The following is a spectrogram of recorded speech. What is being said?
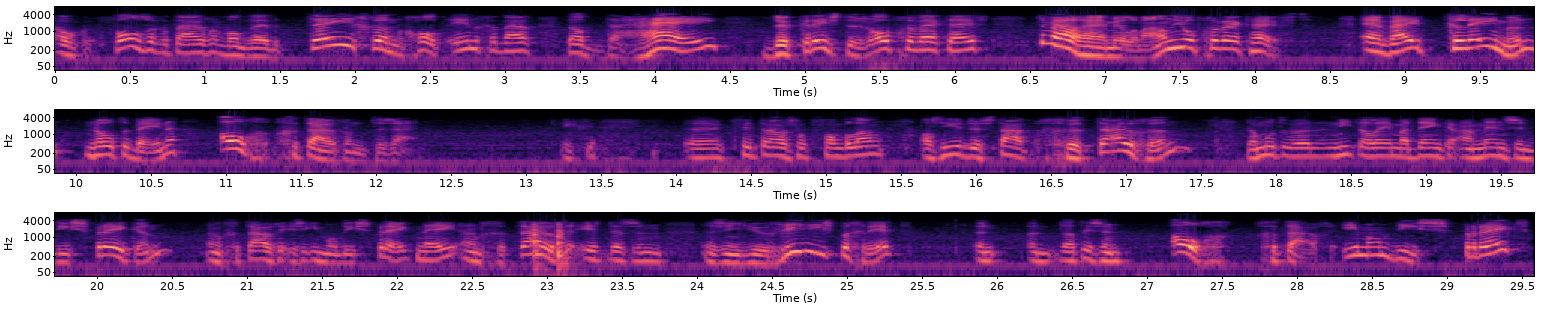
ook valse getuigen, want we hebben tegen God ingetuigd dat hij de Christus opgewekt heeft, terwijl hij hem helemaal niet opgewekt heeft. En wij claimen, notabene, ooggetuigen te zijn. Ik, uh, ik vind trouwens ook van belang, als hier dus staat getuigen, dan moeten we niet alleen maar denken aan mensen die spreken. Een getuige is iemand die spreekt. Nee, een getuige is, dat is, een, is een juridisch begrip. Een, een, dat is een ooggetuige. Iemand die spreekt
